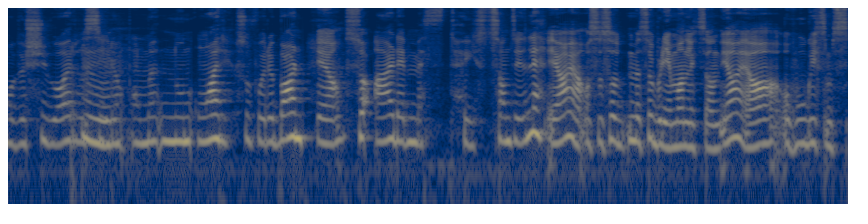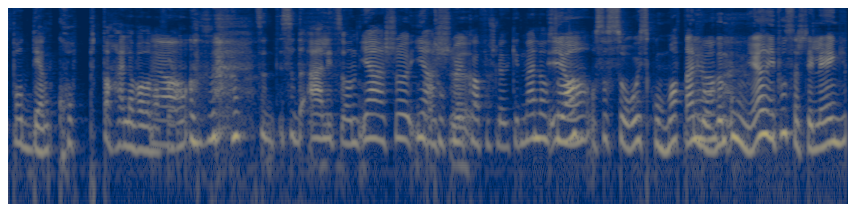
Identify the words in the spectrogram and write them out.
over 20 år, så sier du om noen år så får du barn, Mm. Ja. så er det mest høyst sannsynlig. Ja, ja, og så, så, men så blir man litt sånn Ja, ja, og hun liksom spådde i en kopp, da, eller hva det var Ja. for noe. Så, så det er litt sånn Jeg er så, jeg er Tok med vel kaffeslurken min, og så Ja, og så så hun i skummet at der lå det en unge i fosterstilling.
